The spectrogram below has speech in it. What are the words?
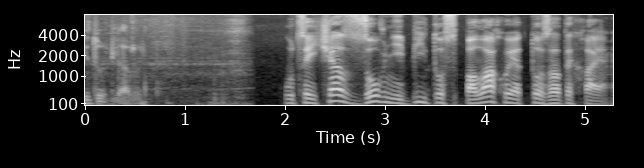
І тут ляжуть. У цей час зовні бій то спалахує, то затихає.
